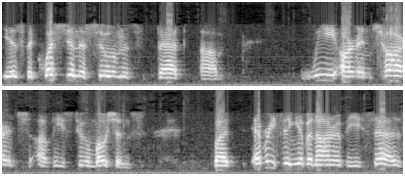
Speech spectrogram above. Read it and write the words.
is the question assumes that um, we are in charge of these two emotions, but everything Ibn Arabi says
